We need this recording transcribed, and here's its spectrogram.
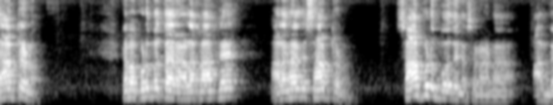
சாப்பிட்றணும் நம்ம குடும்பத்தார் அழகாக அழகாக சாப்பிட்றணும் சாப்பிடும்போது என்ன சொன்னான்னா அந்த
